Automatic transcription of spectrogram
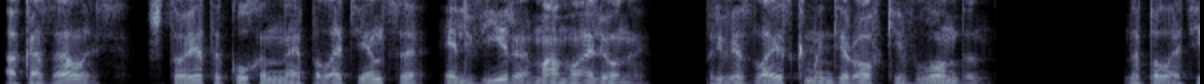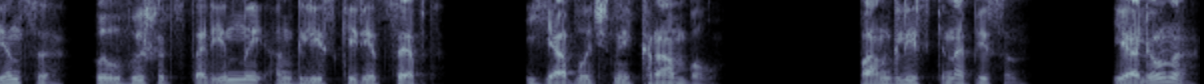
Оказалось, что это кухонное полотенце Эльвира, мама Алены, привезла из командировки в Лондон. На полотенце был вышит старинный английский рецепт – яблочный крамбл. По-английски написан. И Алена,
